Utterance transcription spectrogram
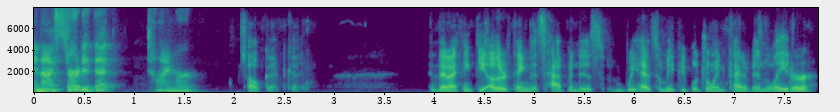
And I started that timer. Oh, good, good. And then I think the other thing that's happened is we had so many people join kind of in later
